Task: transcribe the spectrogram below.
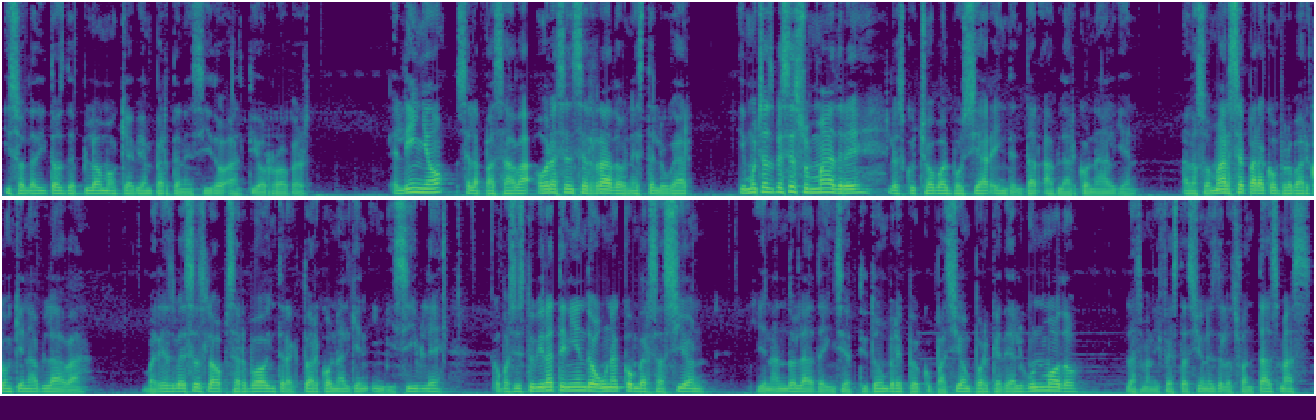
y soldaditos de plomo que habían pertenecido al tío Robert. El niño se la pasaba horas encerrado en este lugar y muchas veces su madre lo escuchó balbucear e intentar hablar con alguien. Al asomarse para comprobar con quién hablaba, varias veces lo observó interactuar con alguien invisible, como si estuviera teniendo una conversación, llenándola de incertidumbre y preocupación porque de algún modo las manifestaciones de los fantasmas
